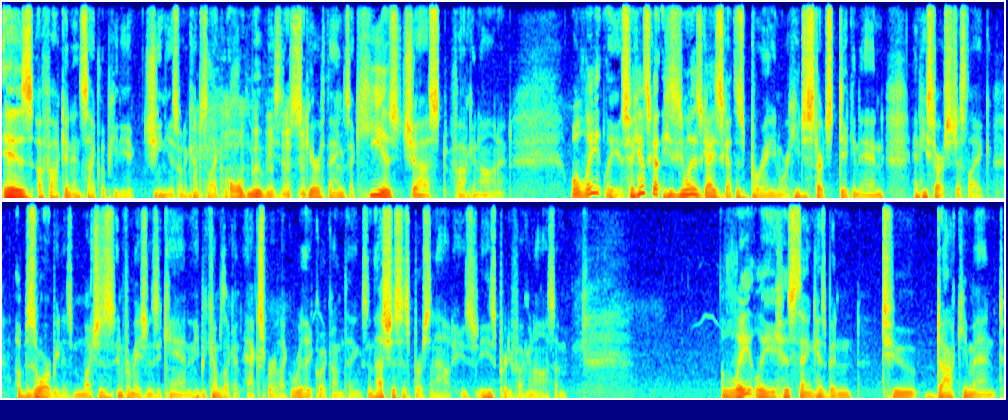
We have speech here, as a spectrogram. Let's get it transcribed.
is a fucking encyclopedic genius when it comes to like old movies and obscure things. Like he is just fucking on it. Well, lately, so he has got he's one of these guys. He's got this brain where he just starts digging in, and he starts just like absorbing as much as information as he can, and he becomes like an expert, like really quick on things. And that's just his personality. He's he's pretty fucking awesome. Lately, his thing has been to document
